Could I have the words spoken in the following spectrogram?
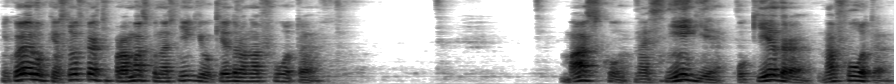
Николай Рубкин, что скажете про маску на снеге у кедра на фото? Маску на снеге у кедра на фото.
